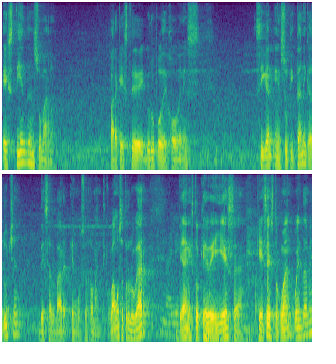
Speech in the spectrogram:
extiendan su mano para que este grupo de jóvenes sigan en su titánica lucha de salvar el Museo Romántico. Vamos a otro lugar. Vale. Vean esto, qué belleza. ¿Qué es esto, Juan? Cuéntame.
